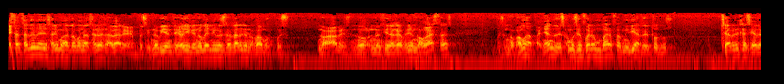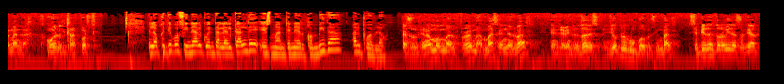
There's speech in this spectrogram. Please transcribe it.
Esta tarde salimos a tomar una cerveza. A ver, eh, pues si no vienen, oye, que no venimos esta tarde, que nos vamos. Pues no abres, no, no enciendas café, no gastas. Pues nos vamos apañando. Es como si fuera un bar familiar de todos. Se abre casi a demanda, como el transporte. El objetivo final, cuenta el alcalde, es mantener con vida al pueblo. La solucionamos más los problemas más en el bar, en. Entonces, yo creo que un pueblo sin bar se pierde toda la vida social.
